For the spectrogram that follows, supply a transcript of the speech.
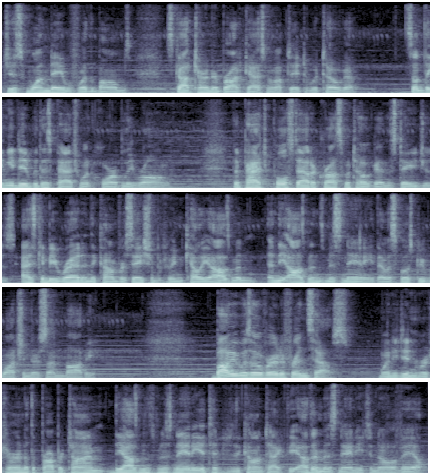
just one day before the bombs, Scott Turner broadcast an update to Watoga. Something he did with this patch went horribly wrong. The patch pulsed out across Watoga in stages, as can be read in the conversation between Kelly Osmond and the Osmonds' Miss Nanny that was supposed to be watching their son Bobby. Bobby was over at a friend's house. When he didn't return at the proper time, the Osmonds' Miss Nanny attempted to contact the other Miss Nanny to no avail.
